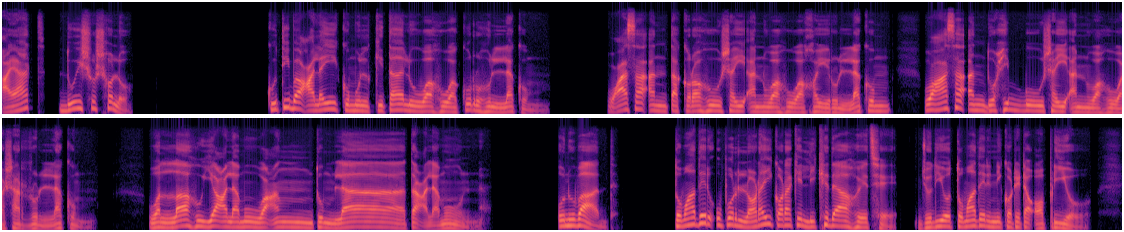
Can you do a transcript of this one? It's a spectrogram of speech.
আয়াত দুইশো ষোলো। কুতিবা আলাইকুমুল কিতালু ওয়াহুয়া কুরহুল্লাকুম ওয়াসা আন তাকরহু শাই আন ওয়াহুয়া খৈরুল্লাকুম ওয়াসা আন দুহিব্বু শাই আন ওয়াহুয়া শাররুল্লাকুম ওয়াল্লাহু ইয়ালামু ওয়া আনতুম লা তা'লামুন। অনুবাদ, তোমাদের উপর লড়াই করাকে লিখে দেয়া হয়েছে, যদিও তোমাদের নিকট এটা অপ্রিয়।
